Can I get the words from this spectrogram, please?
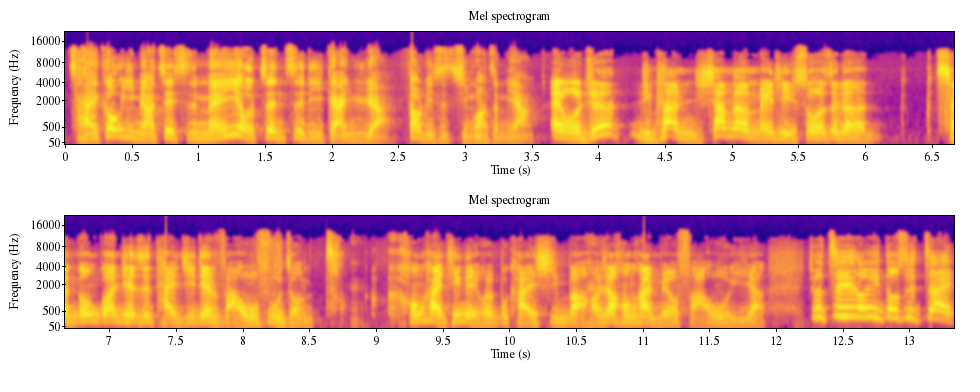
采购疫苗这次。没有政治力干预啊，到底是情况怎么样？哎、欸，我觉得你看，你像那个媒体说这个成功关键是台积电法务副总，红海听了也会不开心吧？好像红海没有法务一样，就这些东西都是在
